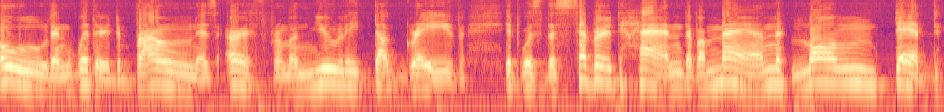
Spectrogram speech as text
old and withered, brown as earth from a newly dug grave. It was the severed hand of a man long dead.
